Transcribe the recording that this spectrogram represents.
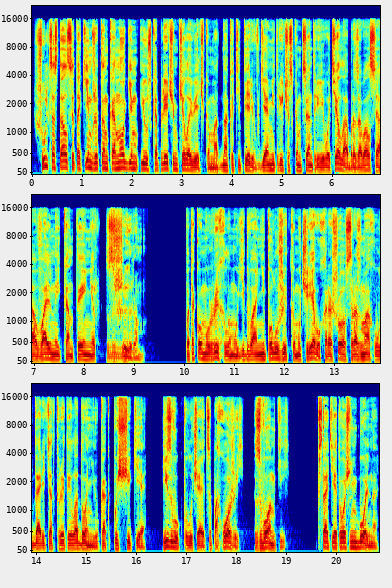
Шульц остался таким же тонконогим и узкоплечим человечком, однако теперь в геометрическом центре его тела образовался овальный контейнер с жиром. По такому рыхлому, едва не полужидкому чреву хорошо с размаху ударить открытой ладонью, как по щеке, и звук получается похожий, звонкий. Кстати, это очень больно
